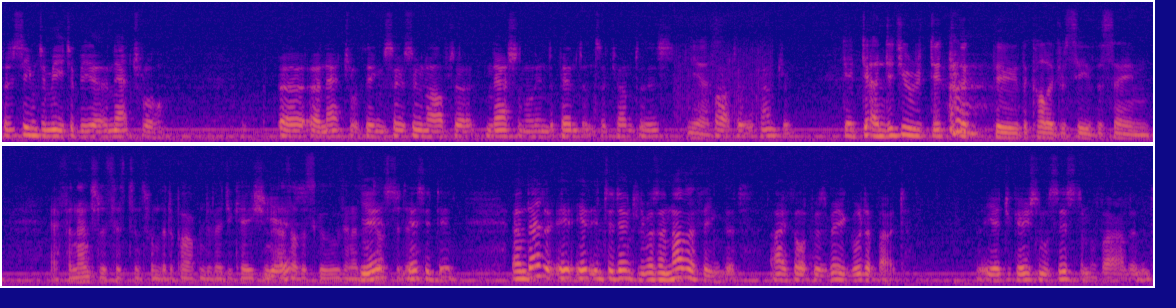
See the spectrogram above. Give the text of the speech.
but it seemed to me to be a natural uh, a natural thing so soon after national independence had come to this Yes. part of the country. Did, and did you did the, the, the college receive the same uh, financial assistance from the Department of Education as other schools and as yes, it does today? yes, it did. And that, i i incidentally, was another thing that I thought was very good about the educational system of Ireland.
